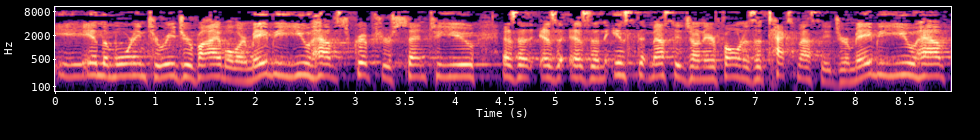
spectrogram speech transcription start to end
in the morning to read your Bible, or maybe you have scripture sent to you as a, as, as an instant message on your phone, as a text message, or maybe you have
